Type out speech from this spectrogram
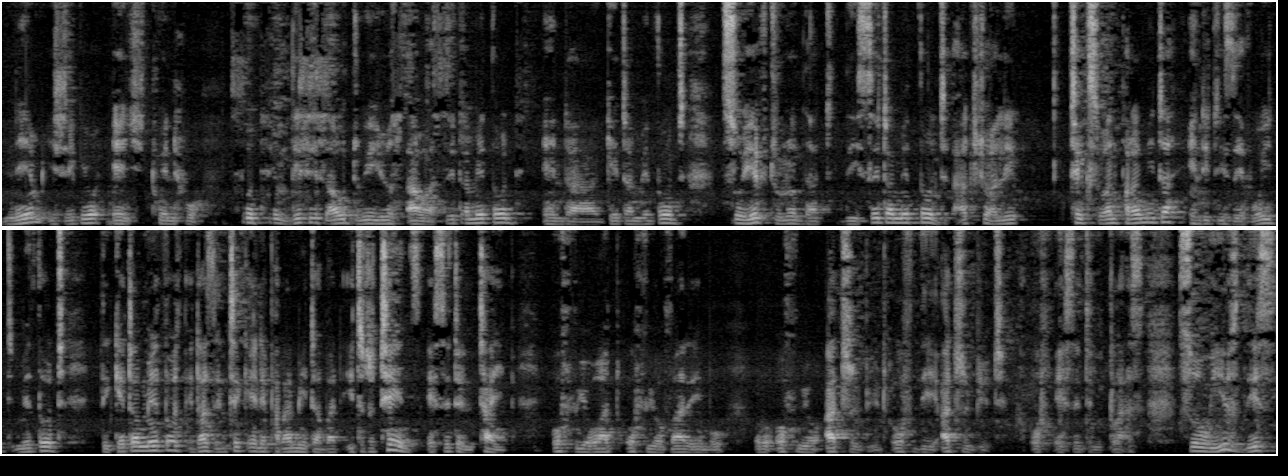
name ezekiel age 24 so this is how we use our setter method and uh, getter method. So you have to know that the setter method actually takes one parameter and it is a void method. The getter method it doesn't take any parameter but it returns a certain type of your of your variable or of your attribute of the attribute of a certain class. So we use this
